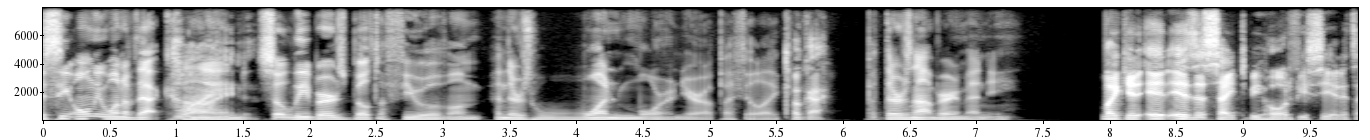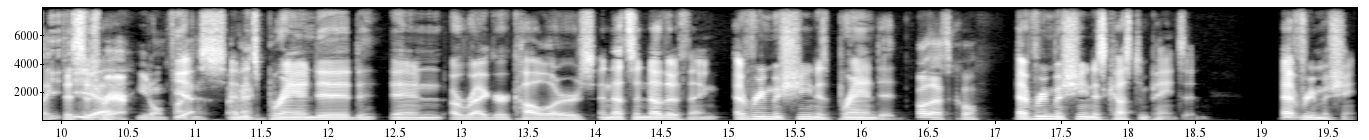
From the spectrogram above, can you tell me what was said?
It's the only one of that kind. Right. So Liebherr's built a few of them, and there's one more in Europe. I feel like, Okay. but there's not very many. Like it, it is a sight to behold if you see it. It's like this is rare. You don't find Yes, this. and it's branded in Aregger colors, and that's another thing. Every machine is branded. oh, that's cool. Every machine is custom painted. Every machine.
